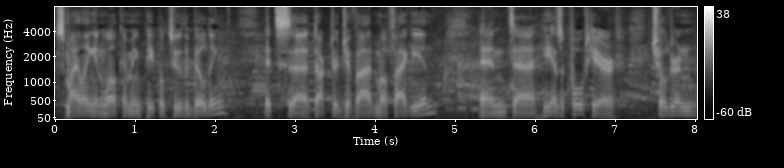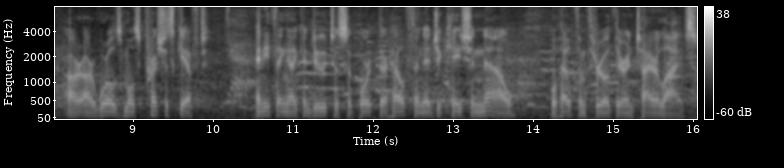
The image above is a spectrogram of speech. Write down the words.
smiling and welcoming people to the building. It's uh, Dr. Djavad Mowafaghian, and uh, he has a quote here Children are our world's most precious gift. Anything I can do to support their health and education now will help them throughout their entire lives.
